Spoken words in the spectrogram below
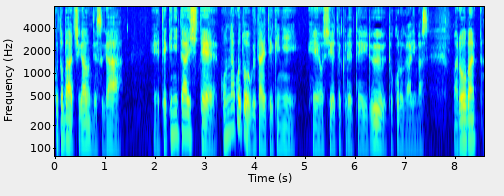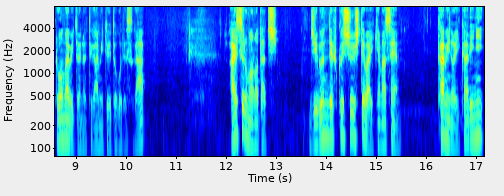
言葉は違うんですが、え敵に対してこんなことを具体的に、え教えてくれているところがあります。まあ、ローマローマ人への手紙というところですが「愛する者たち自分で復讐してはいけません。神の怒りに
